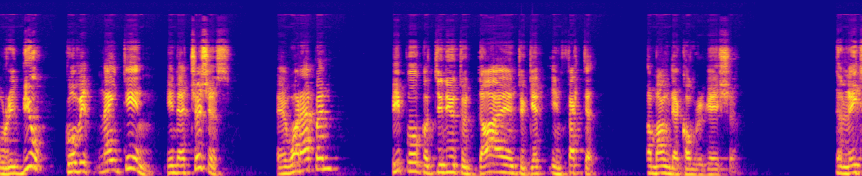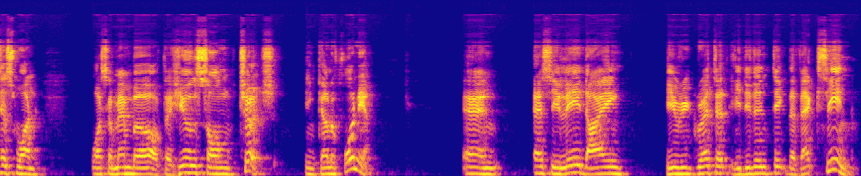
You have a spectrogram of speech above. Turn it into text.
rebuke COVID 19 in their churches. And what happened? People continue to die and to get infected among their congregation. The latest one was a member of the Hillsong Church in California. And as he lay dying, he regretted he didn't take the vaccine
